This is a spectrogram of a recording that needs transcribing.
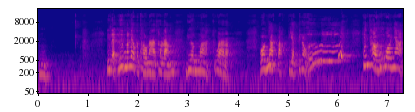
อืม นี่แหละลืมมาแล้วกับเท่านาเท่าหลังเรื่องมากทุกว่าล่ะวอยากปากเปียกพี่น้องเอ้ยแห้งเท่าแห้งวอยาก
